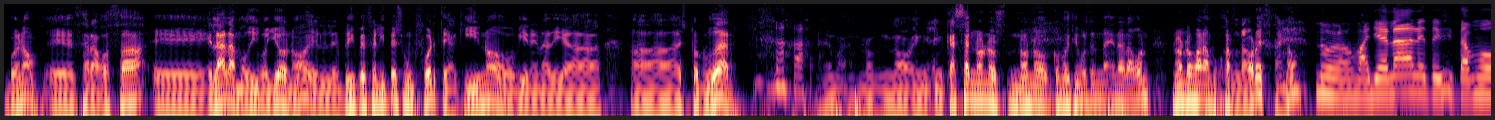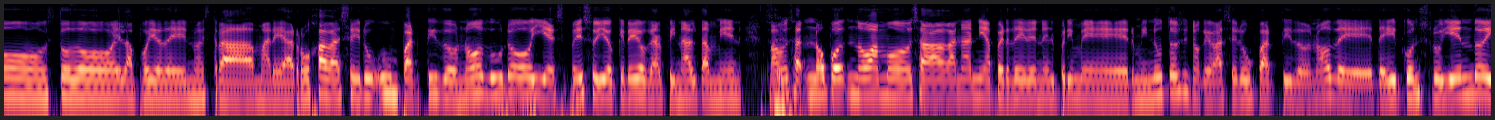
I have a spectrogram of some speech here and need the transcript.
Bueno, eh, Zaragoza, eh, el Álamo, digo yo, ¿no? El, el Príncipe Felipe es un fuerte. Aquí no viene nadie a, a estornudar. Eh, no- no, en, en casa no nos, no, no, como decimos en, en Aragón, no nos van a mojar la oreja, ¿no? No, mañana necesitamos todo el apoyo de nuestra marea roja. Va a ser un partido no duro y espeso. Yo creo que al final también vamos a, no, no vamos a ganar ni a perder en el primer minuto, sino que va a ser un partido no de, de ir construyendo y,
